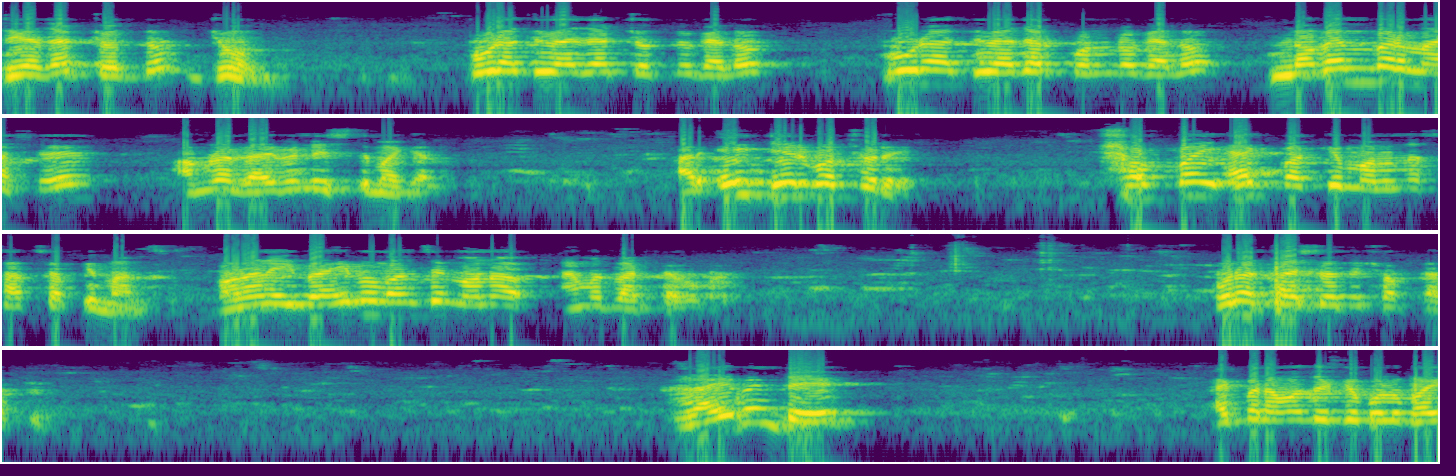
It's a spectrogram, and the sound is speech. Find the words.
দুই হাজার চোদ্দ জুন। পুরা দুই হাজার চোদ্দ গেল, পুরা দুই হাজার পনেরো গেল, নভেম্বর মাসে আমরা রাইভেন্ড ইস্তেমা গেল আর এই দেড় বছরে সবাই এক বাক্যে মৌলানা সাদ সাহেবকে মানছে। মৌলানা ইব্রাহিমও মানছেন মৌলানা আহমদ বাদ সাহেবও মানছেন ওনার ফয়সলাতে সব কাজ। রাইভেন্ডে একবার আমাদেরকে বলো ভাই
